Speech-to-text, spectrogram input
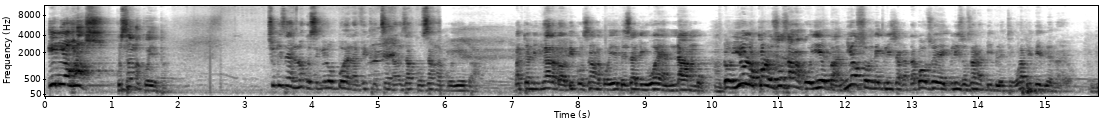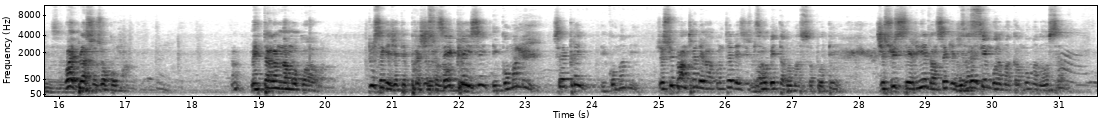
Ignorance. soki eza eloko esengeli oboya na vie chrétienne eza kozanga koyeba. Bato ya lingala balobi kozanga koyeba eza liwa ya ndambo. Donc yo lokola ozozanga koyeba nyonso onégligeaka dabord ozoya oza na bible te. Wapi bible na yo? Wapi place ozokoma Hein? mais talanga moko awa tout ce que je te prêche c'est écrit ici c'est écrit Je ne suis pas en train de raconter des histoires. Je suis sérieux dans ce que je fais.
